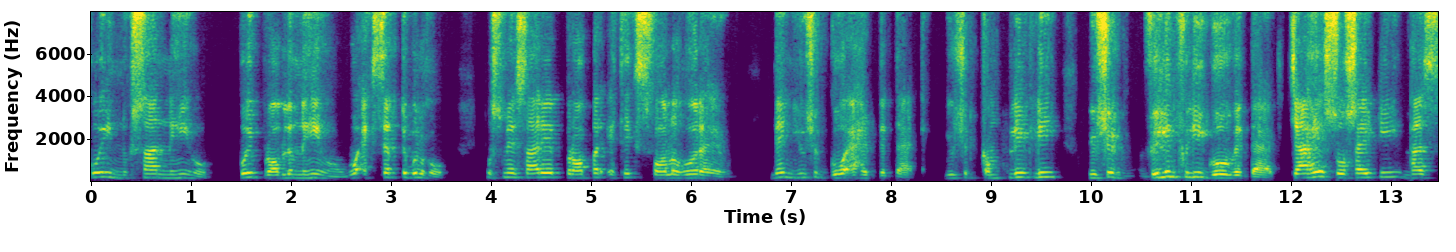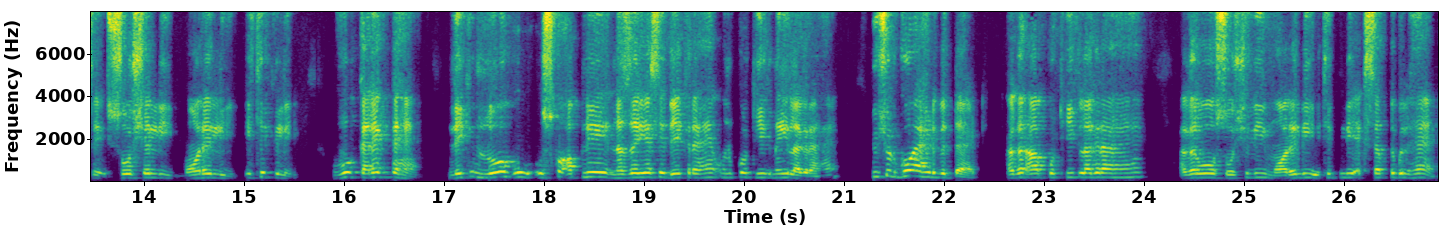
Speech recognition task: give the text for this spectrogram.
कोई नुकसान नहीं हो, कोई प्रॉब्लम नहीं हो, वो एक्सेप्टेबल हो, उसमें सारे प्रॉपर एथिक्स फॉलो हो रहे हो then you should go ahead with that you should completely you should willingfully go with that चाहे सोसाइटी से सोशली मॉरली इथिकली वो करेक्ट है, लेकिन लोग उसको अपने नज़रिए से देख रहे हैं, उनको ठीक नहीं लग रहा है। You should go ahead with that अगर आपको ठीक लग रहा है, अगर वो सोशली मॉरली इथिकली एक्सेप्टेबल है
